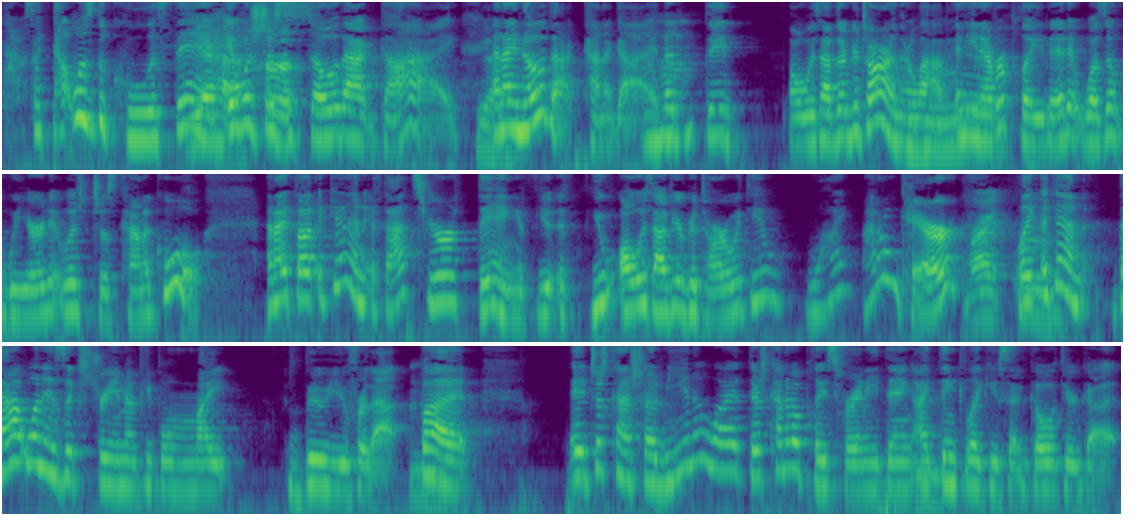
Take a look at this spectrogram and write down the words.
And I was like, that was the coolest thing. Yeah. It was just so that guy. And I know that kind of guy that they always have their guitar in their lap. And he never played it. It wasn't weird. It was just kind of cool. And I thought, again, if that's your thing, if you if you always have your guitar with you, why? I don't care. Right. Like again, that one is extreme, and people might boo you for that. Mm-hmm. But it just kind of showed me, you know what? There's kind of a place for anything. Mm. I think, like you said, go with your gut.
